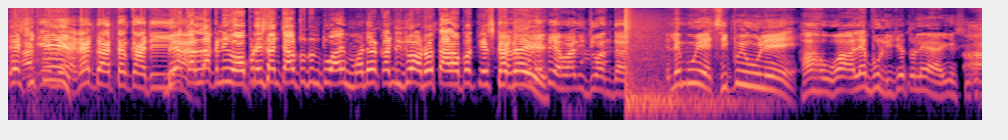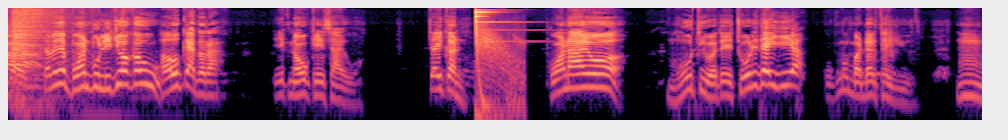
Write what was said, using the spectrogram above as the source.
એ સીપી. મહેનત દાતર કાઢી બે યાર. કલાકની ઓપરેશન ચાલતું હતું તું આઈ મર્ડર કરી દીધો અડો તારા પર કેસ કરી દે બેહવા દીધો અંદર? એટલે હું એસી પીવું લે. હા હુવા અલે ભૂલી તો લે એ તમે તો ફોન ભૂલી જો કહું. હા કે તારા એક નવો કેસ આવ્યો. ચૈકન. ફોન આવ્યો. હું થયું તે ચોરી થઈ ગયા કોકનું મર્ડર થઈ ગયું. હમ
